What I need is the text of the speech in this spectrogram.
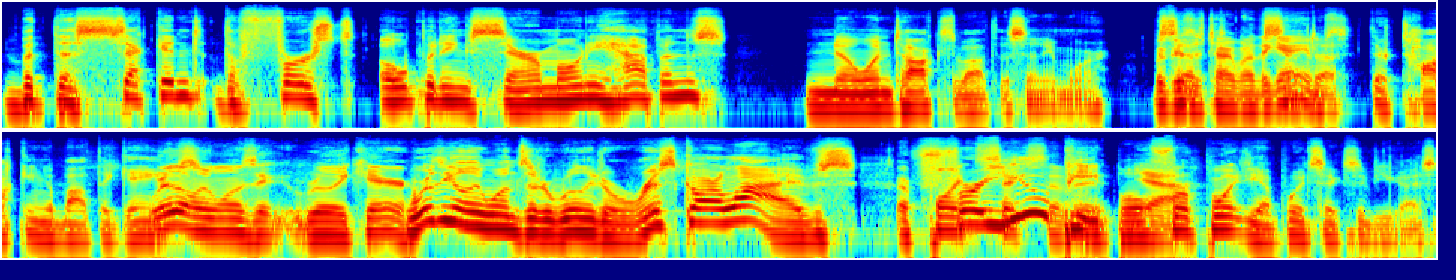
But the second the first opening ceremony happens, no one talks about this anymore. Because they're talking about the games. us. They're talking about the games. We're the only ones that really care. We're the only ones that are willing to risk our lives for you people. Yeah. For point, yeah, point six of you guys.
